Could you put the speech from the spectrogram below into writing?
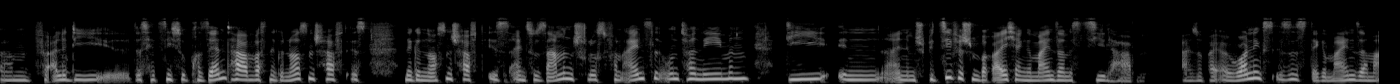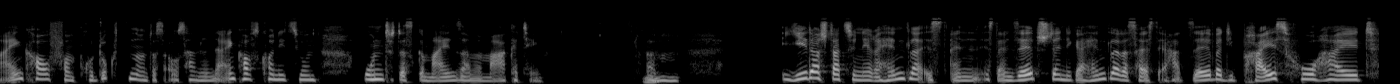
Ähm, für alle, die äh, das jetzt nicht so präsent haben, was eine Genossenschaft ist. Eine Genossenschaft ist ein Zusammenschluss von Einzelunternehmen, die in einem spezifischen Bereich ein gemeinsames Ziel haben. Also bei Euronics ist es der gemeinsame Einkauf von Produkten und das Aushandeln der Einkaufskonditionen und das gemeinsame Marketing. Mhm. Ähm, jeder stationäre Händler ist ein, ist ein selbstständiger Händler, das heißt, er hat selber die Preishoheit,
